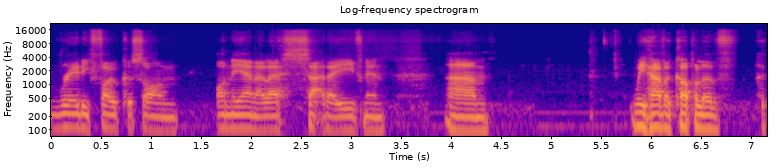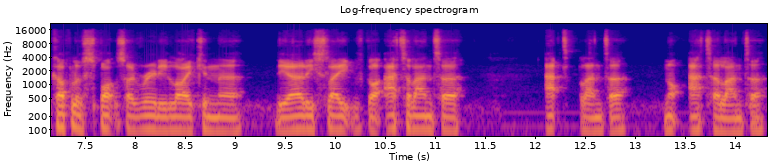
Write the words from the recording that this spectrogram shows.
really focus on on the MLS Saturday evening. Um, we have a couple of a couple of spots I really like in the the early slate. We've got Atalanta, Atlanta, not Atalanta.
